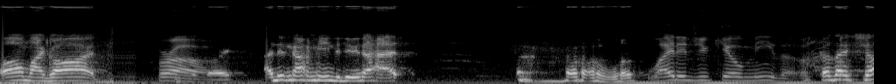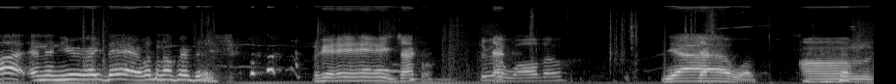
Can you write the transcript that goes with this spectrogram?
Oh my god. Bro, Sorry. I did not mean to do that. Whoops. why did you kill me though? Because I shot and then you were right there. It wasn't on purpose. Okay, hey, hey, hey, Jackal. Through Jack- the wall though? yeah, whoops. Um,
